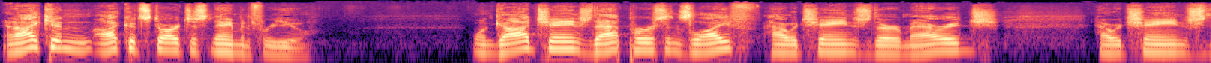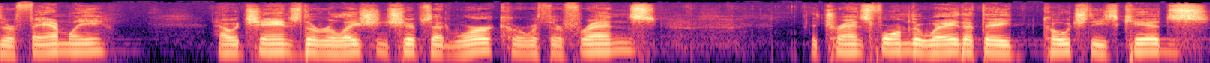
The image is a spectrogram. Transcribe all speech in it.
And I can I could start just naming for you. When God changed that person's life, how it changed their marriage, how it changed their family, how it changed their relationships at work or with their friends. It transformed the way that they coach these kids.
